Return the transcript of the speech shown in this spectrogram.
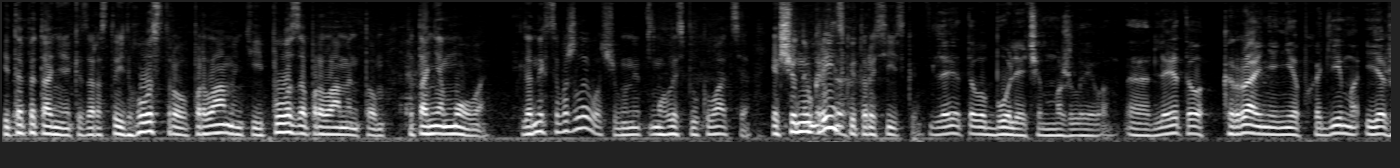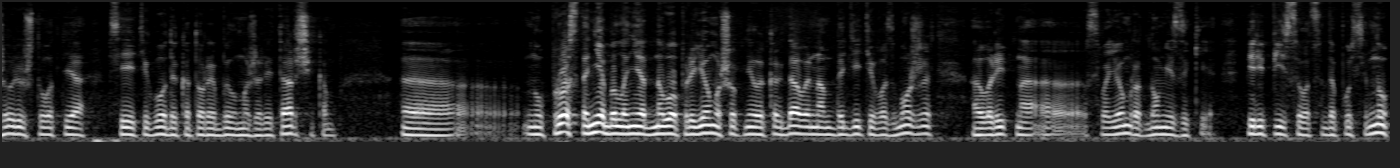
І те питання, яке зараз стоїть гостро в парламенті і поза парламентом, питання мови. Для них це важливо, щоб вони могли спілкуватися. Якщо не українською, то російською. Для этого более чем можливо. Э, Для этого крайне необходимо. И я же говорю, что вот я все эти годы, которые был мажоритарщиком, э, ну просто не было ни одного приема, чтобы не когда вы нам дадите возможность говорить на э, своем родном языке. переписываться, допустим. Ну,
